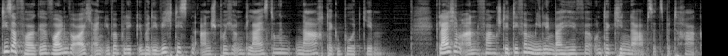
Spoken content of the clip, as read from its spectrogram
dieser Folge wollen wir euch einen Überblick über die wichtigsten Ansprüche und Leistungen nach der Geburt geben. Gleich am Anfang steht die Familienbeihilfe und der Kinderabsitzbetrag.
